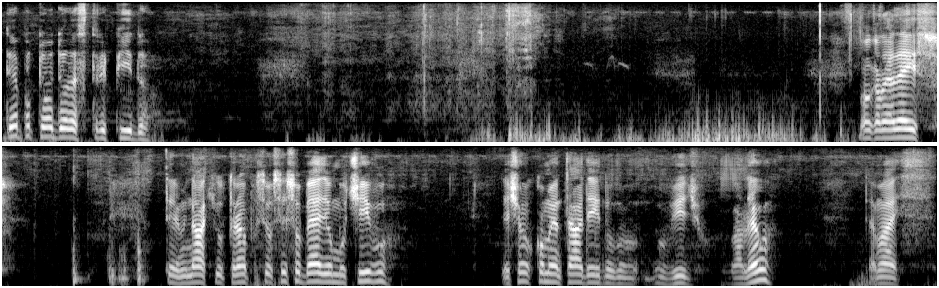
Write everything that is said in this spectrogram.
O tempo todo elas trepidam. Bom galera, é isso. Terminar aqui o trampo. Se vocês souberem o motivo, deixa um comentário aí no, no vídeo. Valeu? Até mais.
